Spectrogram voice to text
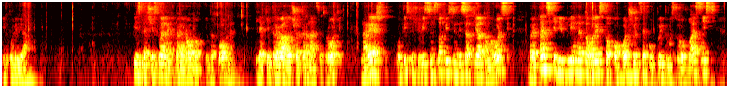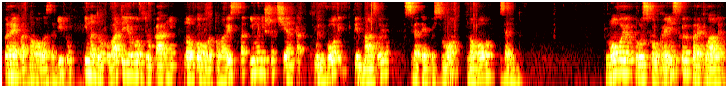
і Пулія. Після численних переробок і доповнень, які тривали 14 років, нарешті, у 1885 році, британське біблійне товариство погоджується купити у свою власність переклад Нового Завіту і надрукувати його в друкарні наукового товариства імені Шевченка у Львові під назвою Святе письмо Нового Завіту. Мовою русько-українською переклали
